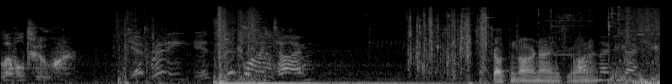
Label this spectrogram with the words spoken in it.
Level 2. Get ready. It's zip line time. Dropped an R9 if you want it. R99 here.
